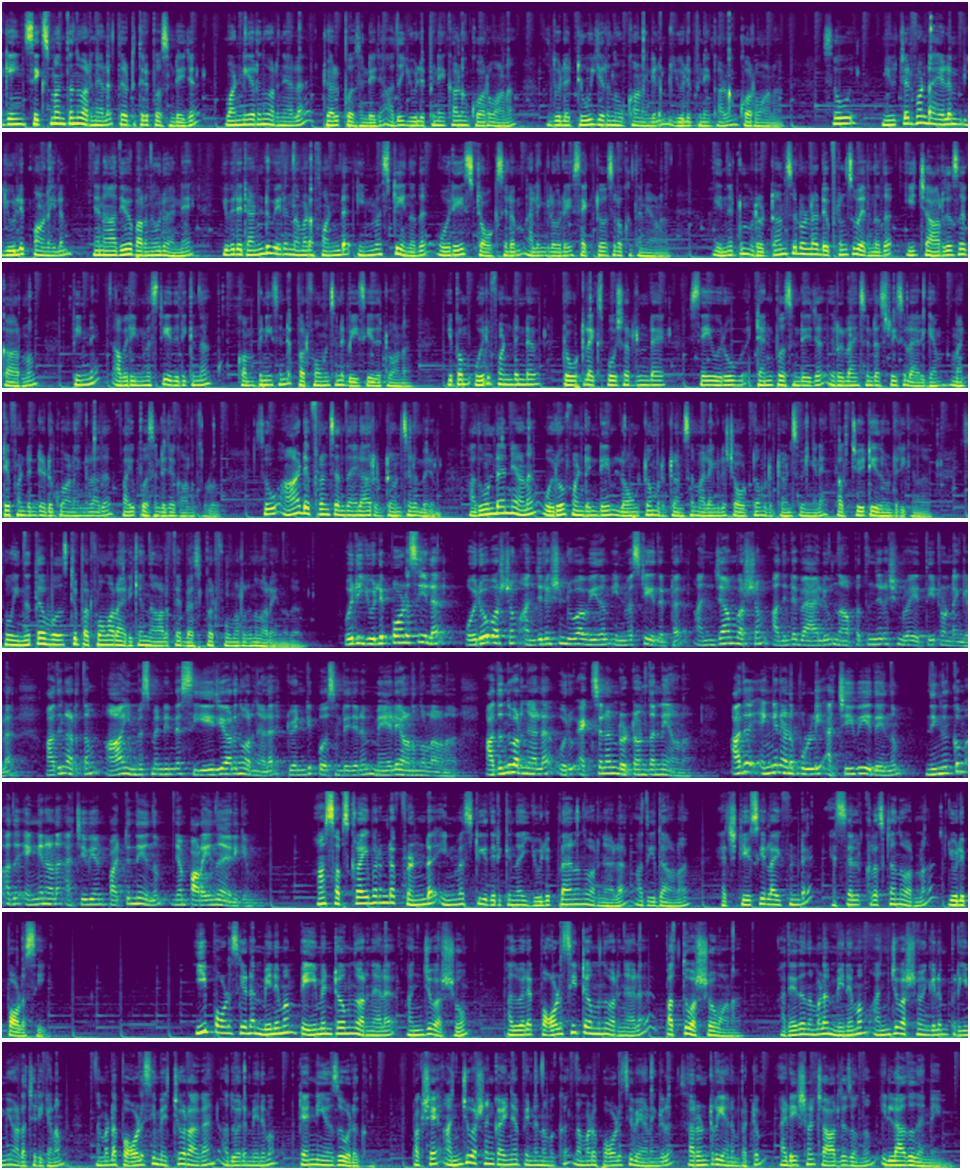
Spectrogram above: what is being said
അഗെയിൻ സിക്സ് മന്ത് എന്ന് പറഞ്ഞാൽ thirty three percentage one year എന്ന് പറഞ്ഞാൽ ട്വൽവ് പെർസെന്റേജ് അത് യൂലിപ്പിനേക്കാളും കുറവാണ്. അതുപോലെ ടു ഇയർ നോക്കുകയാണെങ്കിലും യൂലിപ്പിനേക്കാളും കുറവാണ്. സോ മ്യൂച്വൽ ഫണ്ട് ആയാലും യൂലിപ്പ് ആണെങ്കിലും ഞാൻ ആദ്യമേ പറഞ്ഞ പോലെ തന്നെ ഇവർ രണ്ടുപേരും നമ്മുടെ ഫണ്ട് ഇൻവെസ്റ്റ് ചെയ്യുന്നത് ഒരേ സ്റ്റോക്സിലും അല്ലെങ്കിൽ ഒരേ സെക്ടേഴ്സിലൊക്കെ തന്നെയാണ്. എന്നിട്ടും റിട്ടേൺസിലുള്ള ഡിഫറൻസ് വരുന്നത് ഈ ചാർജസ് കാരണം പിന്നെ അവർ ഇൻവെസ്റ്റ് ചെയ്തിരിക്കുന്ന കമ്പനീസിന്റെ പെർഫോമൻസിനെ ബേസ് ചെയ്തിട്ടുമാണ്. ഇപ്പം ഒരു ഫണ്ടിന്റെ ടോട്ടൽ എക്സ്പോഷറിന്റെ സേ ഒരു ടെൻ പെർസെന്റേജ് റിലയൻസ് ഇൻഡസ്ട്രീസിലായിരിക്കാം മറ്റേ ഫണ്ടിന്റെ എടുക്കുകയാണെങ്കിൽ അത് ഫൈവ് പെർസെന്റേജ് കാണത്തുള്ളൂ. സോ ആ ഡിഫറൻസ് എന്തായാലും ആ റിട്ടേൺസിലും വരും. അതുകൊണ്ട് തന്നെയാണ് ഓരോ ഫണ്ടിന്റെയും ലോങ് ടേം റിട്ടേൺസും അല്ലെങ്കിൽ ഷോർട്ട് ടേം റിട്ടേൺസും ഇങ്ങനെ ഫ്ലക്ച്വേറ്റ് ചെയ്തുകൊണ്ടിരിക്കുന്നത്. സോ ഇന്നത്തെ വേസ്റ്റ് പെർഫോമർ ആയിരിക്കും നാളത്തെ ബെസ്റ്റ് പെർഫോമർ എന്ന് പറയുന്നത്. ഒരു യുലി പോളിസിയിൽ ഓരോ വർഷം അഞ്ച് ലക്ഷം രൂപ വീതം ഇൻവെസ്റ്റ് ചെയ്തിട്ട് അഞ്ചാം വർഷം അതിന്റെ വാല്യൂ നാൽപ്പത്തഞ്ച് ലക്ഷം രൂപ എത്തിയിട്ടുണ്ടെങ്കിൽ അതിനർത്ഥം ആ ഇൻവെസ്റ്റ്മെന്റിന്റെ സി എ ജി ആർ എന്ന് പറഞ്ഞാൽ ട്വന്റി പെർസെന്റേജിനും മേലെയാണെന്നുള്ളതാണ്. അതെന്ന് പറഞ്ഞാൽ ഒരു എക്സലന്റ് റിട്ടേൺ തന്നെയാണ്. അത് എങ്ങനെയാണ് പുള്ളി അച്ചീവ് ചെയ്തതെന്നും നിങ്ങൾക്കും അത് എങ്ങനെയാണ് അച്ചീവ് ചെയ്യാൻ പറ്റുന്നതെന്നും ഞാൻ പറയുന്നതായിരിക്കും. ആ സബ്സ്ക്രൈബറിന്റെ ഫ്രണ്ട് ഇൻവെസ്റ്റ് ചെയ്തിരിക്കുന്ന യൂലി പ്ലാൻ എന്ന് പറഞ്ഞാൽ അത് ഇതാണ്. എച്ച് ഡി എഫ് സി ലൈഫിന്റെ എസ് എൽ ക്രിസ്റ്റ് എന്ന് പറഞ്ഞ യൂലി പോളിസി. ഈ പോളിസിയുടെ മിനിമം പേയ്മെന്റ് ടേം എന്ന് പറഞ്ഞാൽ അഞ്ച് വർഷവും അതുപോലെ പോളിസി ടേം എന്ന് പറഞ്ഞാൽ പത്ത് വർഷവുമാണ്. അതായത് നമ്മൾ മിനിമം അഞ്ച് വർഷമെങ്കിലും പ്രീമിയം അടച്ചിരിക്കണം. നമ്മുടെ പോളിസി മെച്ചൂർ ആകാൻ അതുപോലെ മിനിമം ടെൻ ഇയേഴ്സ് കൊടുക്കും. പക്ഷേ അഞ്ച് വർഷം കഴിഞ്ഞാൽ പിന്നെ നമുക്ക് നമ്മുടെ പോളിസി വേണമെങ്കിൽ സറണ്ടർ ചെയ്യാനും പറ്റും. അഡീഷണൽ ചാർജസ് ഒന്നും ഇല്ലാതെ തന്നെയും.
